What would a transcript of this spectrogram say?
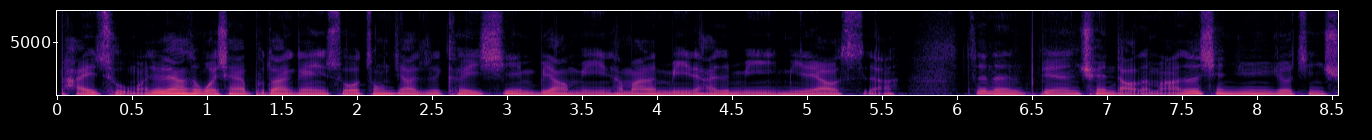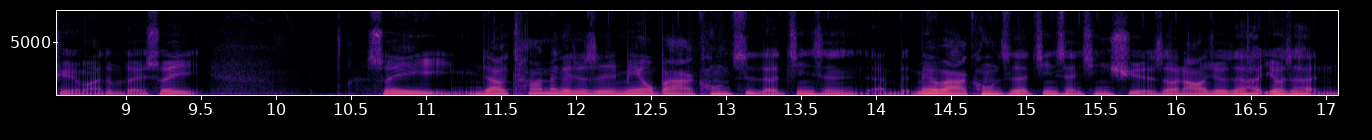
排除嘛。就像是我现在不断跟你说，宗教就是可以信，不要迷，他妈的迷的还是迷迷的要死啊！这能别人劝导的嘛？这陷进去就进去了嘛，对不对？所以。所以你知道，他那个就是没有办法控制的精神，呃，没有办法控制的精神情绪的时候，然后就是很又是很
